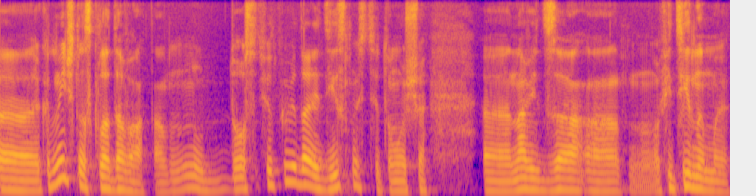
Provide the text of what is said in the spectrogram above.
е, економічна складова там ну, досить відповідає дійсності, тому що е, навіть за е, офіційними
